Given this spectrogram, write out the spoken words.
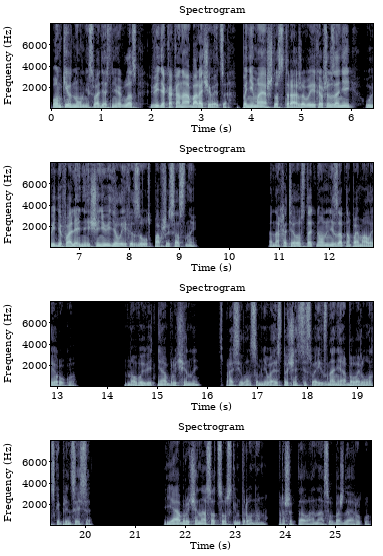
Он кивнул, не сводя с нее глаз, видя, как она оборачивается, понимая, что стража, выехавшая за ней, увидев оленя, еще не видела их из-за успавшей сосны. Она хотела встать, но он внезапно поймал ее руку. «Но вы ведь не обручены?» — спросил он, сомневаясь в точности своих знаний об авалонской принцессе. «Я обручена с отцовским троном», — прошептала она, освобождая руку.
